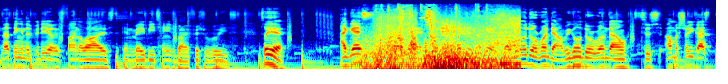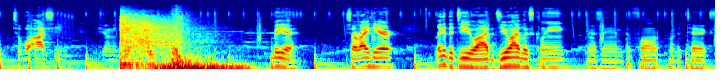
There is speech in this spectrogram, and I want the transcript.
Nothing in the video is finalized and may be changed by official release. So yeah, I guess. so we're gonna do a rundown. We're gonna do a rundown. To I'm gonna show you guys to what I see. You feel me? But yeah, so right here, look at the GUI. The GUI looks clean. You know what I'm saying? The font on the text,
